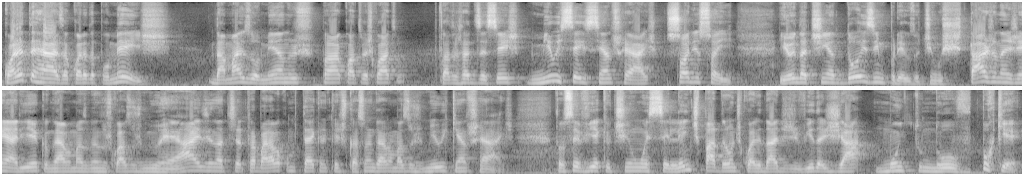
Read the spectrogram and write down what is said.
40 reais a 40 por mês dá mais ou menos para 4 vezes 4, 416, 1.600 reais só nisso aí. E eu ainda tinha dois empregos. Eu tinha um estágio na engenharia, que eu ganhava mais ou menos quase uns mil reais, e ainda trabalhava como técnico de educação e ganhava mais uns mil e quinhentos reais. Então você via que eu tinha um excelente padrão de qualidade de vida já muito novo. Por quê?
